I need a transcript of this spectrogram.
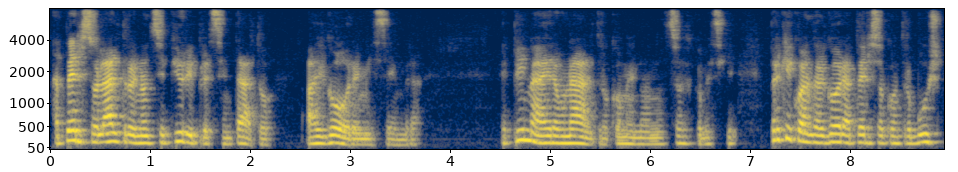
ha perso l'altro e non si è più ripresentato. Al gore mi sembra. E prima era un altro come non, non so come si chiama. Perché quando al gore ha perso contro bush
